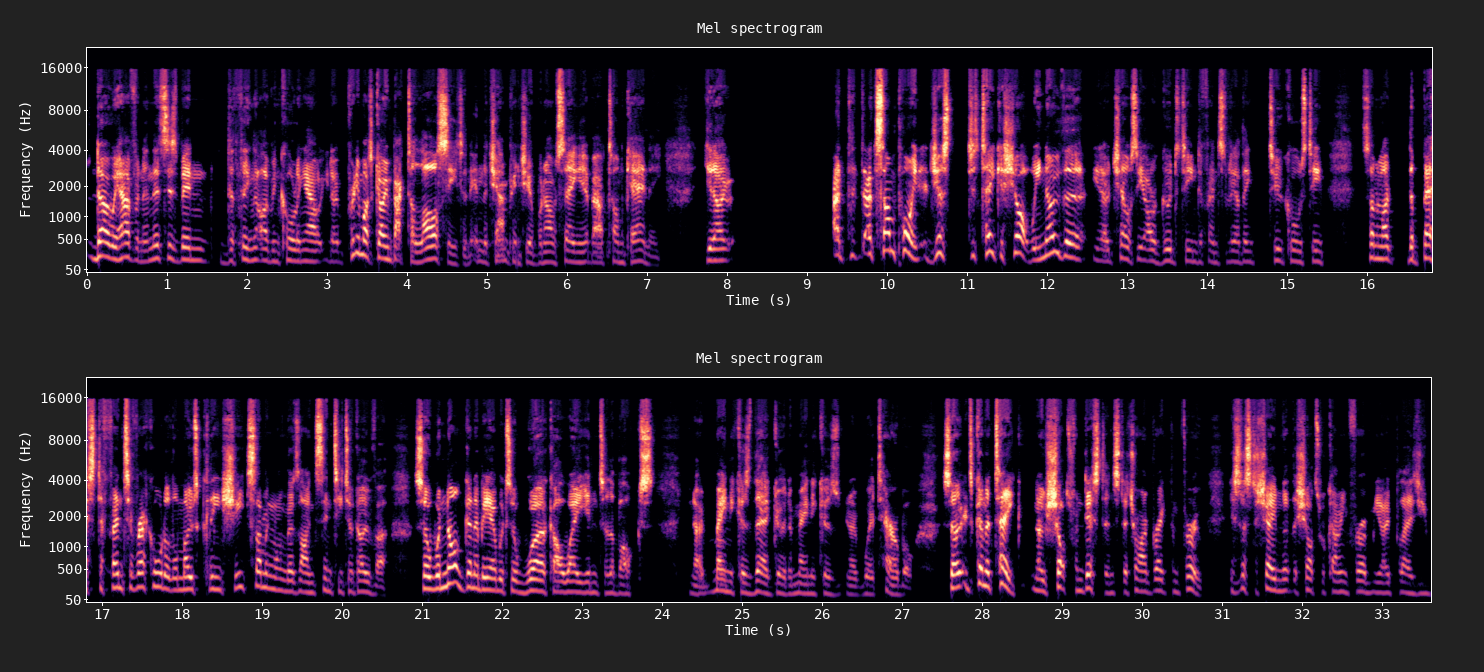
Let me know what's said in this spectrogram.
No, we haven't. And this has been the thing that I've been calling out, you know, pretty much going back to last season in the championship when I was saying it about Tom Cairney. You know, at, at some point, just just take a shot. We know that you know Chelsea are a good team defensively. I think Tuchel's team, something like the best defensive record or the most clean sheets, something along those lines since he took over. So we're not going to be able to work our way into the box, you know, mainly because they're good and mainly because you know we're terrible. So it's going to take you know shots from distance to try and break them through. It's just a shame that the shots were coming from you know players you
